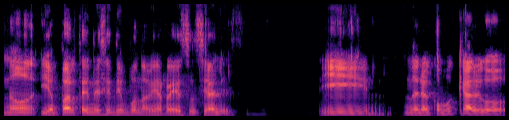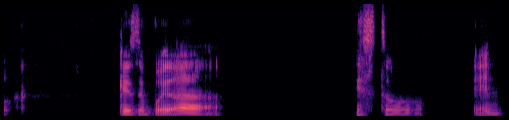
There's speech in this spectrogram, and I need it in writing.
no, y aparte en ese tiempo no había redes sociales. Y no era como que algo que se pueda esto en,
